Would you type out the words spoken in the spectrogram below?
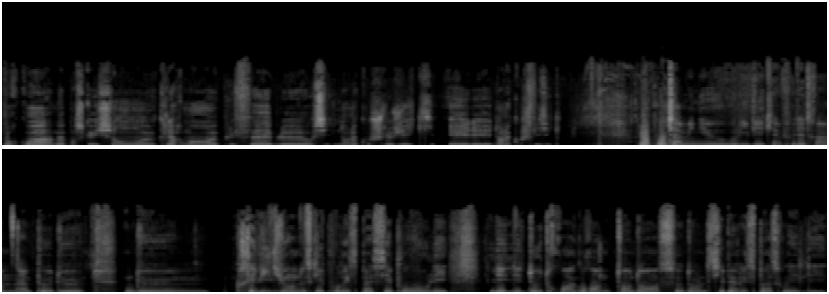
pourquoi? Ben Parce qu'ils sont euh, clairement euh, plus faibles aussi dans la couche logique et dans la couche physique. Alors pour terminer, Olivier Kempf, peut-être un, peu de prévision de ce qui pourrait se passer pour vous, les, deux, trois grandes tendances dans le cyberespace, les,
